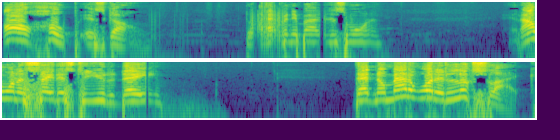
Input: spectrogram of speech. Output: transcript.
All hope is gone. Do I have anybody this morning? And I want to say this to you today that no matter what it looks like,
